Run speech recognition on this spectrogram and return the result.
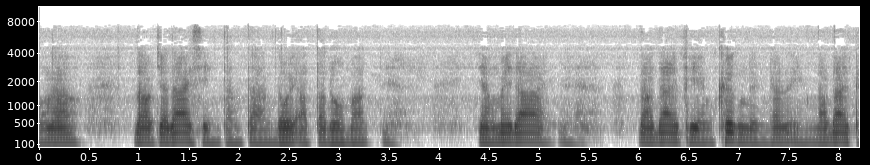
งฆ์แล้ว เราจะได้สิ่งต่างๆ โดยอัตโนมัติยังไม่ได้ เราได้เพียงครึ่งหนึ่งเท่านั้นเองเราได้แผ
